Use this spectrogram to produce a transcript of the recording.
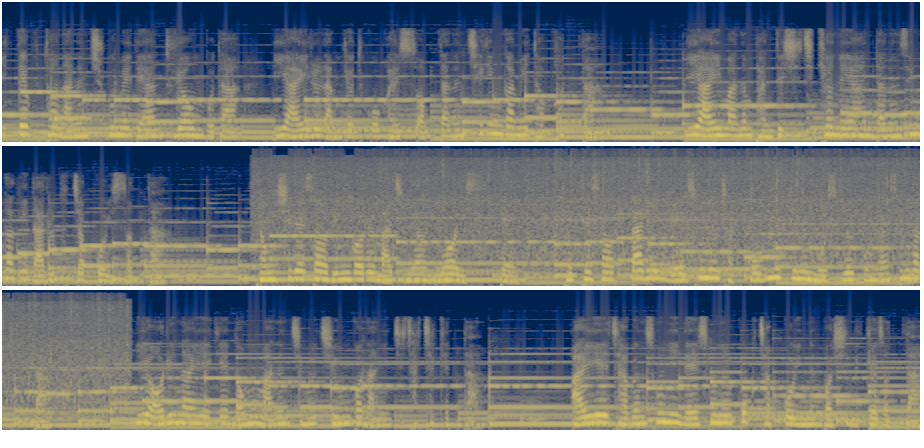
이때부터 나는 죽음에 대한 두려움보다 이 아이를 남겨두고 갈 수 없다는 책임감이 더 컸다. 이 아이만은 반드시 지켜내야 한다는 생각이 나를 붙잡고 있었다. 병실에서 링거를 맞으며 누워 있을 때 곁에서 딸이 내 손을 잡고 흐느끼는 모습을 보며 생각했다. 이 어린아이에게 너무 많은 짐을 지운 건 아닌지 자책했다. 아이의 작은 손이 내 손을 꼭 잡고 있는 것이 느껴졌다.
